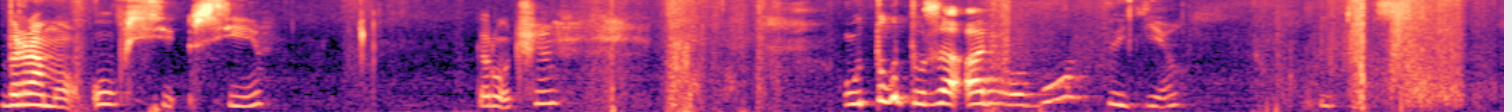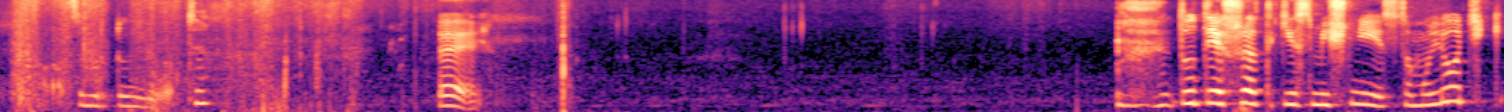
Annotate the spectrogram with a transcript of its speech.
Беремо у всі. всі. Коротше. Тут уже аероборти є. І тут Це вертольоти. Ей. Тут є ще такі смішні самольотики.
